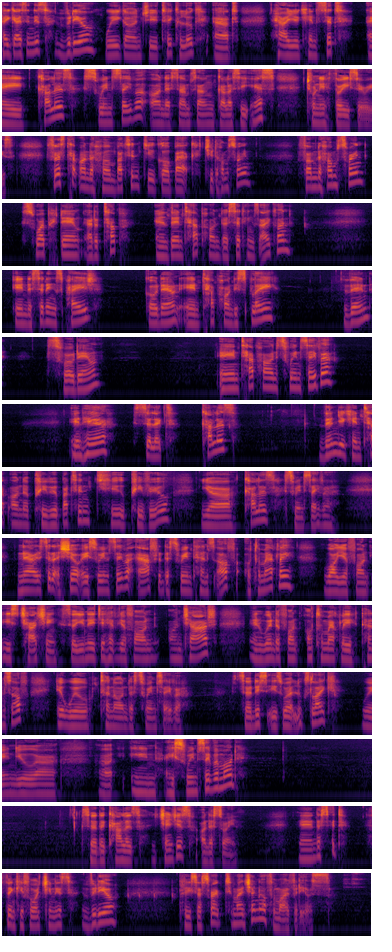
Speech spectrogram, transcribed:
Hey guys, in this video, we're going to take a look at how you can set a colors screensaver on the Samsung Galaxy S23 series. First tap on the home button to go back to the home screen. From the home screen, swipe down at the top and then tap on the settings icon. In the settings page, go down and tap on display. Then scroll down and tap on screensaver in here, select colors. Then you can tap on the preview button to preview your colors screensaver. Now instead of show a screensaver after the screen turns off automatically while your phone is charging. So you need to have your phone on charge and when the phone automatically turns off, it will turn on the screensaver. So this is what it looks like when you are uh, in a screensaver mode so the colors changes on the screen. And that's it. Thank you for watching this video. Please subscribe to my channel for more videos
